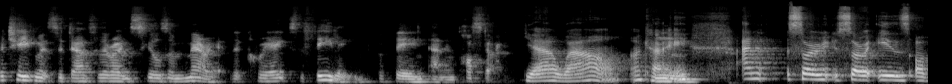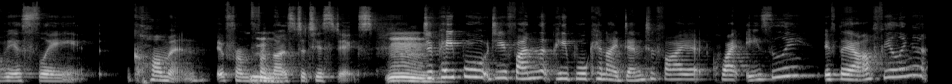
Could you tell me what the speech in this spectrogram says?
achievements are down to their own skills and merit that creates the feeling of being an imposter. Yeah, wow. Okay. Mm. And so so it is obviously common from mm. from those statistics. Mm. Do people do you find that people can identify it quite easily if they are feeling it?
